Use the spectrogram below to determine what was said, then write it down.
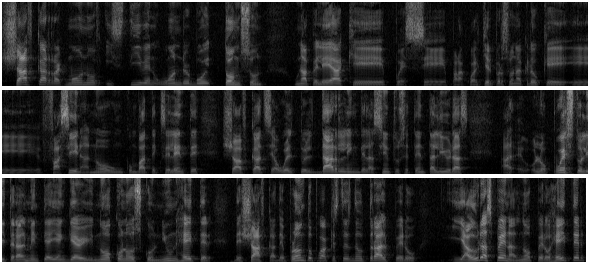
Shafkar Rakhmonov y Steven Wonderboy Thompson. Una pelea que, pues, eh, para cualquier persona creo que eh, fascina, ¿no? Un combate excelente. Shafkat se ha vuelto el darling de las 170 libras. Lo opuesto literalmente a Ian Gary. No conozco ni un hater de Shafkat. De pronto pueda que estés neutral, pero y a duras penas, ¿no? Pero hater,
